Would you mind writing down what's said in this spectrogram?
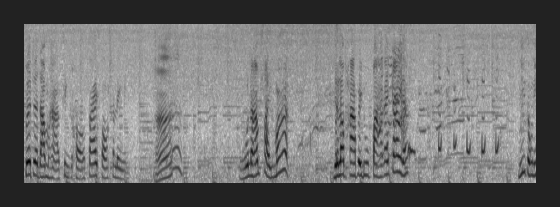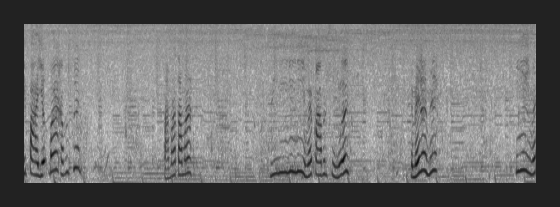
เพื่อจะดำหาสิ่งของใต้ท้องทะเล Huh? โอ้โหน้ำใสมาก เดี๋ยวเราพาไปดูปลาใกล้ๆนะ นี่ตรงนี้ปลาเยอะมากครับเพื่อนๆ ตามมาตามมา นี่นี่นี่นี่เห็นไหมปลาเป็นฝูงเลย เห็นไหมเห็นไหมนี่เห็นไหม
